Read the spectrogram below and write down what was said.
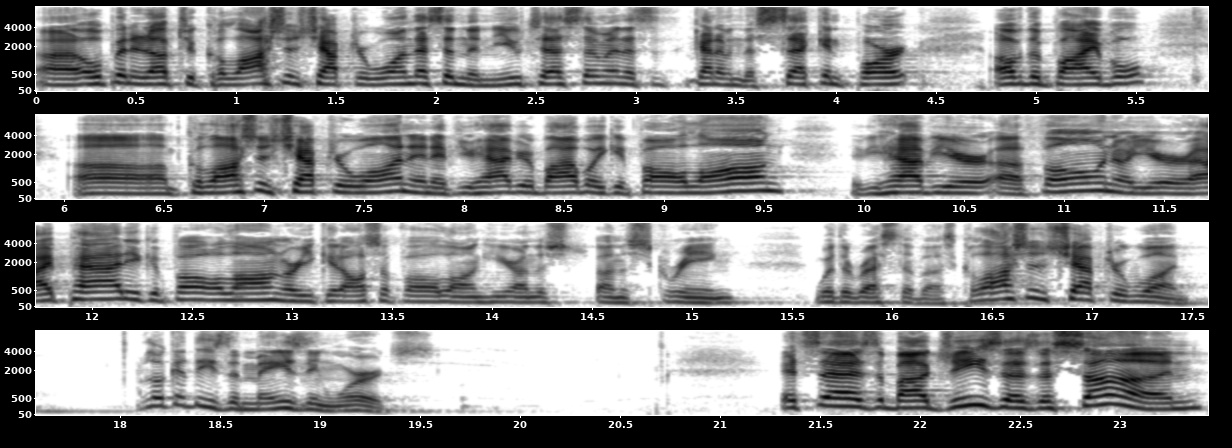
uh, open it up to Colossians chapter 1. That's in the New Testament, that's kind of in the second part of the Bible. Um, Colossians chapter 1. And if you have your Bible, you can follow along. If you have your uh, phone or your iPad, you can follow along, or you could also follow along here on the, on the screen with the rest of us. Colossians chapter 1. Look at these amazing words. It says about Jesus, the Son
